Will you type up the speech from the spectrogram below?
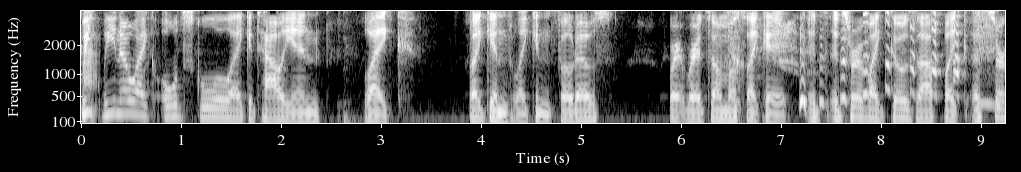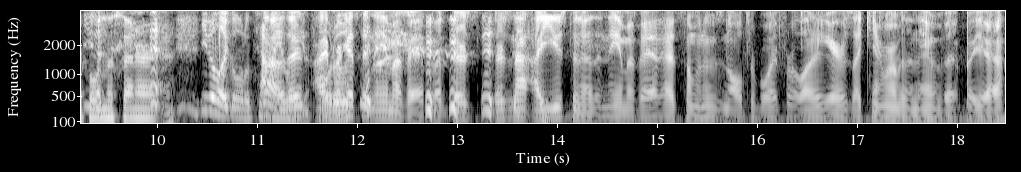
We, hat. we know like old school like Italian like like in like in photos where, where it's almost like a it's it sort of like goes up like a circle in the center. you know, like old No, Italian. there- like in I forget the name of it, but there's there's not. I used to know the name of it as someone who was an altar boy for a lot of years. I can't remember the name of it, but yeah,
